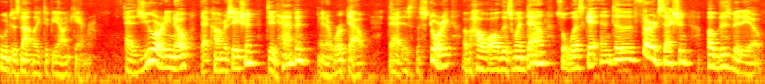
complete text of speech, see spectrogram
who does not like to be on camera. As you already know, that conversation did happen and it worked out. That is the story of how all this went down, so let's get into the third section of this video.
